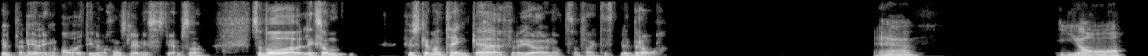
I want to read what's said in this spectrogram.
utvärdering av ett innovationsledningssystem. Så, så vad, liksom, hur ska man tänka här för att göra något som faktiskt blir bra? Eh, ja,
